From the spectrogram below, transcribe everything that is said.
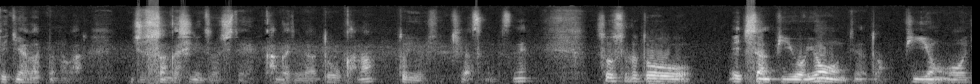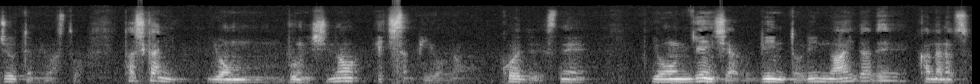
出来上がったのが十酸化シリーズとして考えてみたらどうかなという気がするんですね。そうすると H3PO4 っていうのと P4O10 って見ますと確かに4分子の H3PO4 これでですね4原子あるリンとリンの間で必ず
